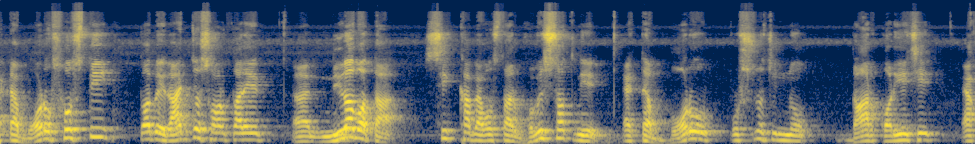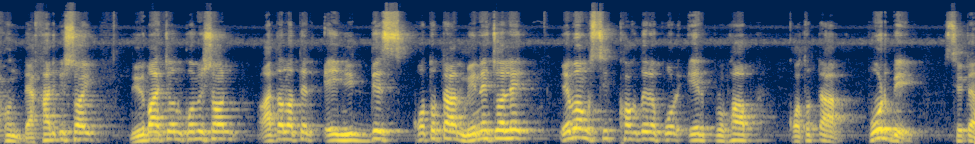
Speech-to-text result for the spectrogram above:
একটা বড় স্বস্তি। তবে রাজ্য সরকারের নীরবতা, শিক্ষা ব্যবস্থার ভবিষ্যৎ নিয়ে একটা বড় প্রশ্নচিহ্ন দাঁড় করিয়েছে। এখন দেখার বিষয়, নির্বাচন কমিশন আদালতের এই নির্দেশ কতটা মেনে চলে এবং শিক্ষকদের ওপর এর প্রভাব কতটা পড়বে, সেটা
